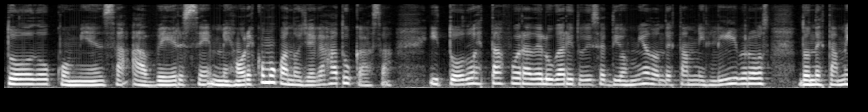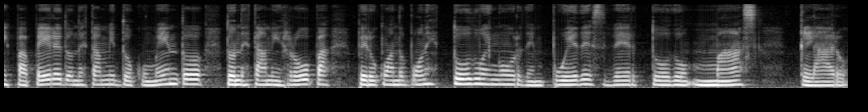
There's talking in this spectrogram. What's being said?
todo comienza a verse mejor. Es como cuando llegas a tu casa y todo está fuera de lugar y tú dices, Dios mío, ¿dónde están mis libros? ¿Dónde están mis papeles? ¿Dónde están mis documentos? ¿Dónde está mi ropa? Pero cuando pones todo en orden, puedes ver todo más claro.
